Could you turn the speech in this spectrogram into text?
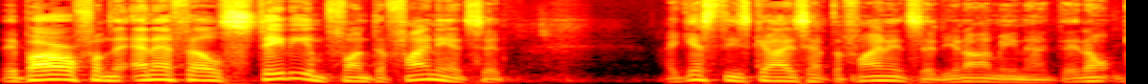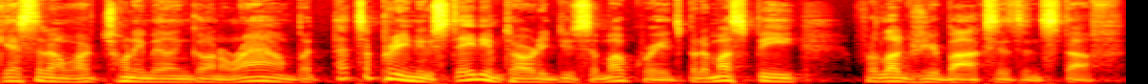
They borrow from the NFL Stadium Fund to finance it. I guess these guys have to finance it. You know, I mean, they don't guess they don't have 20 million going around, but that's a pretty new stadium to already do some upgrades. But it must be for luxury boxes and stuff.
